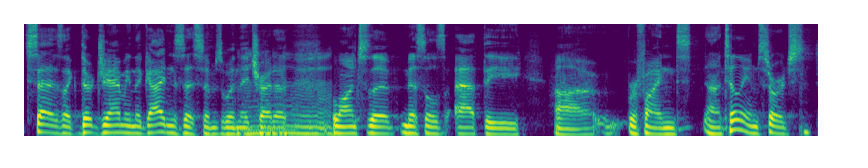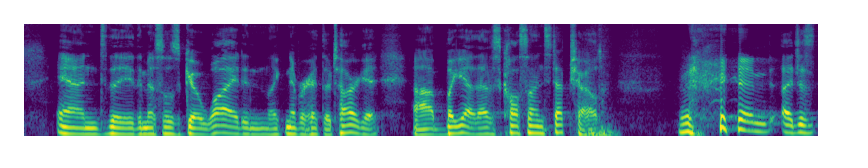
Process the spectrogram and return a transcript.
says like they're jamming the guidance systems when they try to launch the missiles at the uh, refined uh, Tylium storage, and the the missiles go wide and like never hit their target. Uh, but yeah, that was call sign stepchild. and I just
